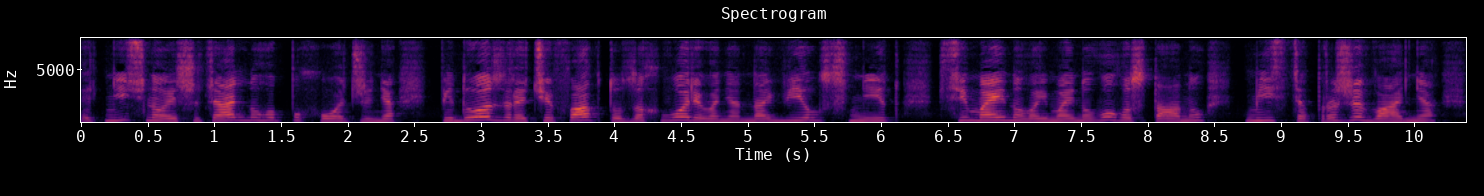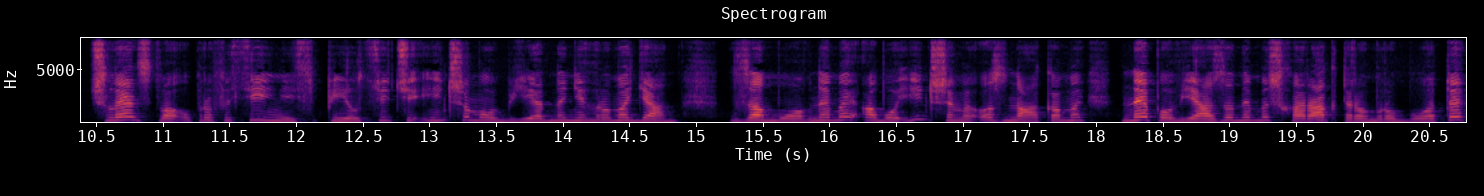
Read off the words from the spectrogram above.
етнічного і соціального походження, підозри чи факту захворювання на ВІЛ, СНІД, сімейного і майнового стану, місця проживання, членства у професійній спілці чи іншому об'єднанні громадян, за мовними або іншими ознаками, не пов'язаними з характером роботи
